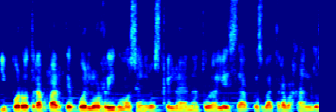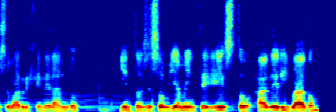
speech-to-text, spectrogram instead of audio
y por otra parte, pues los ritmos en los que la naturaleza pues va trabajando, se va regenerando. Y entonces obviamente esto ha derivado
